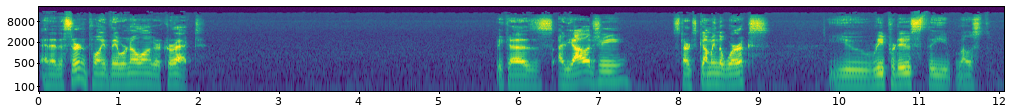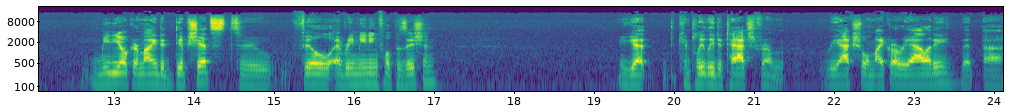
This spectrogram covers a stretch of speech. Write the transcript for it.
and at a certain point they were no longer correct. because ideology starts gumming the works. You reproduce the most mediocre minded dipshits to fill every meaningful position. You get completely detached from the actual micro reality that uh,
